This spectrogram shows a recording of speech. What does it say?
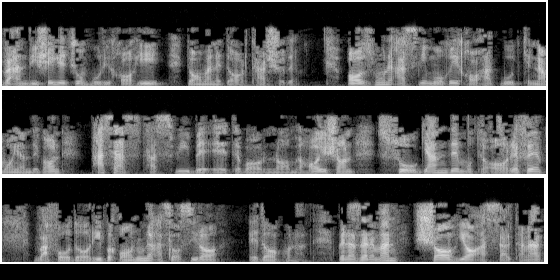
و اندیشه جمهوری خواهی دامن دارتر شده. آزمون اصلی موقعی خواهد بود که نمایندگان پس از تصویب اعتبار نامه هایشان سوگند متعارف وفاداری به قانون اساسی را ادا کنند. به نظر من شاه یا از سلطنت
